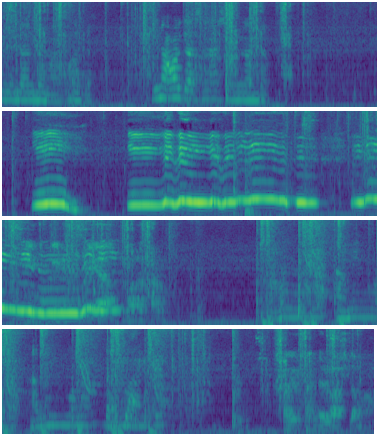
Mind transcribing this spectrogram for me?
Sinirleneceğim ha abi. Yine A gelsinler sinirleneceğim. Hayır sen de rushlama.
